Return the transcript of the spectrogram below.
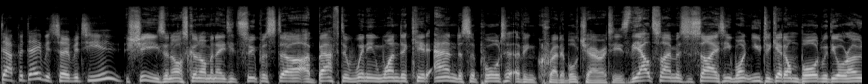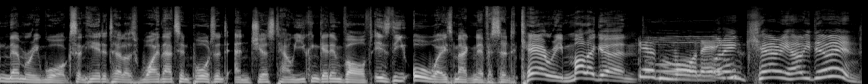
Dapper David's over to you. She's an Oscar nominated superstar, a BAFTA winning Wonder Kid, and a supporter of incredible charities. The Alzheimer's Society want you to get on board with your own memory walks, and here to tell us why that's important and just how you can get involved is the always magnificent Carey Mulligan. Good morning. Morning, Carey. How are you doing?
